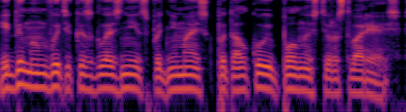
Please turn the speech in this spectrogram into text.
и дымом вытек из глазниц, поднимаясь к потолку и полностью растворяясь.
